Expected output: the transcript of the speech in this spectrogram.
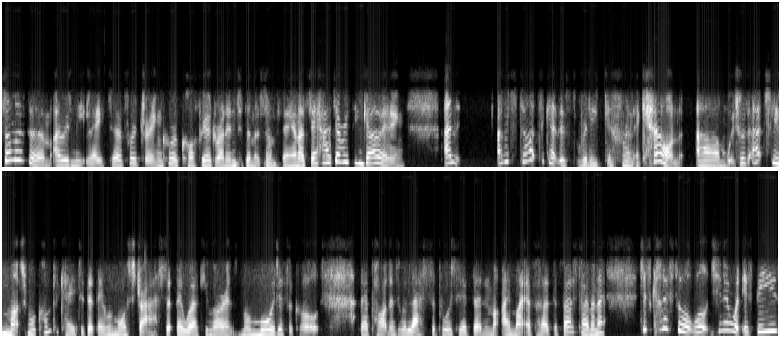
some of them I would meet later for a drink or a coffee. I'd run into them at something and I'd say, how's everything going? And I would start to get this really different account, um, which was actually much more complicated, that they were more stressed, that their work environments were more difficult, their partners were less supportive than I might have heard the first time. And I just kind of thought, well, do you know what? If these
